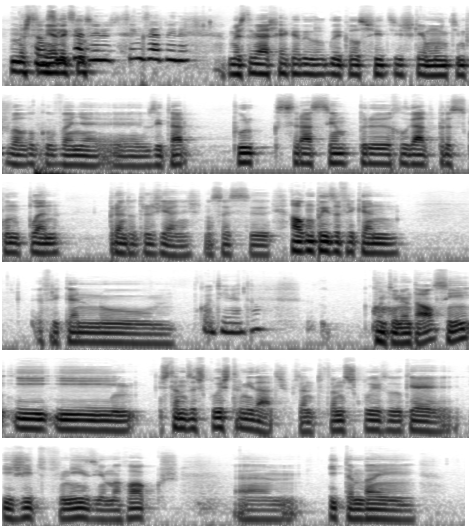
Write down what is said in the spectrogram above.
Mas São também, é 5, 7 daqueles, minutos. 5, 7 minutos. mas também acho que é aquele- daqueles sítios que é muito improvável que eu venha eh, visitar porque será sempre relegado para segundo plano perante outras viagens. Não sei se há algum país africano africano no, Continental. continental, sim, e, e estamos a excluir extremidades. Portanto, vamos excluir tudo o que é Egito, Tunísia, Marrocos ahm, e também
